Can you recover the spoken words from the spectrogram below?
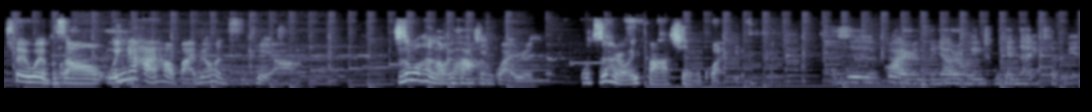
所以我也不知道，我应该还好吧，也没有很磁铁啊。只是我很容易发现怪人的，我只是很容易发现怪人。只是怪人比较容易出现在你身边，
